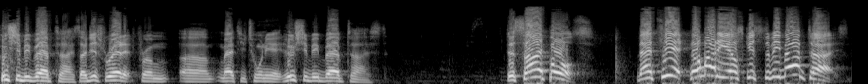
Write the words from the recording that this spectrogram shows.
Who should be baptized? I just read it from uh, Matthew 28. Who should be baptized? Disciples. That's it. Nobody else gets to be baptized.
